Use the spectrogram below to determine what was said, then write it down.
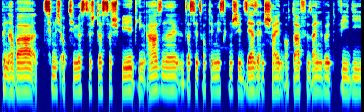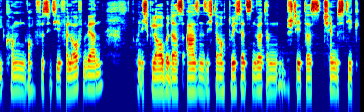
Bin aber ziemlich optimistisch, dass das Spiel gegen Arsenal, das jetzt auch demnächst ansteht, sehr, sehr entscheidend auch dafür sein wird, wie die kommenden Wochen für City verlaufen werden. Und ich glaube, dass Arsenal sich da auch durchsetzen wird. Dann besteht das Champions League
